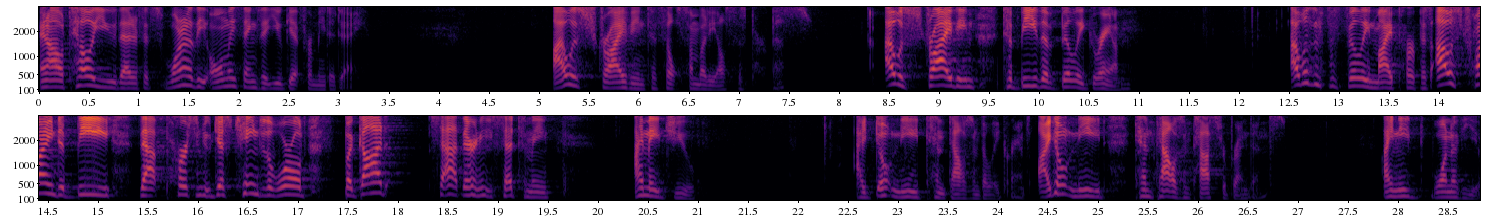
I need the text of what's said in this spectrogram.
And I'll tell you that if it's one of the only things that you get from me today, I was striving to fill somebody else's purpose. I was striving to be the Billy Graham. I wasn't fulfilling my purpose. I was trying to be that person who just changed the world. But God sat there and He said to me, I made you. I don't need 10,000 Billy Grahams. I don't need 10,000 Pastor Brendans. I need one of you.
